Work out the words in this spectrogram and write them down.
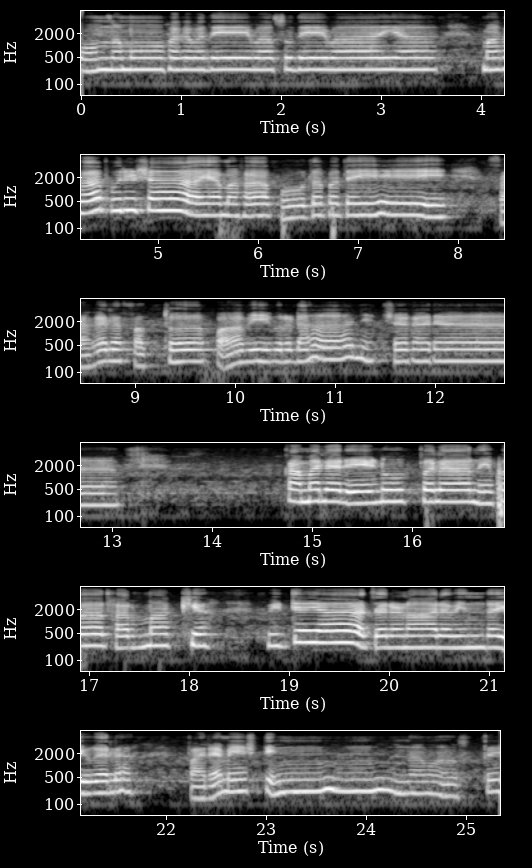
ഓം നമോ ഭഗവതേ വാസുദേവായ മഹാപുരുഷായ മഹാഭൂതപതയേ സകല സത്വഭാവിവൃഢാനിക്ഷകര കമലരേണൂത്പല വിദ്യയാചരണാരവിന്ദയുഗല വിദ്യയാ ചരണാരവിന്ദയുഗല പരമേഷ്ടിൻ നമസ്തേ.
